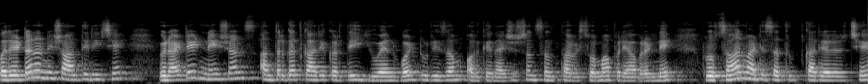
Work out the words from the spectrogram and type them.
પર્યટન અને શાંતિની છે. યુનાઇટેડ નેશન્સ અંતર્ગત કાર્ય કરતી યુએન વર્લ્ડ ટુરિઝમ ઓર્ગેનાઇઝેશન સંસ્થા વિશ્વમાં પર્યાવરણને પ્રોત્સાહન માટે સતત કાર્યરત છે.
